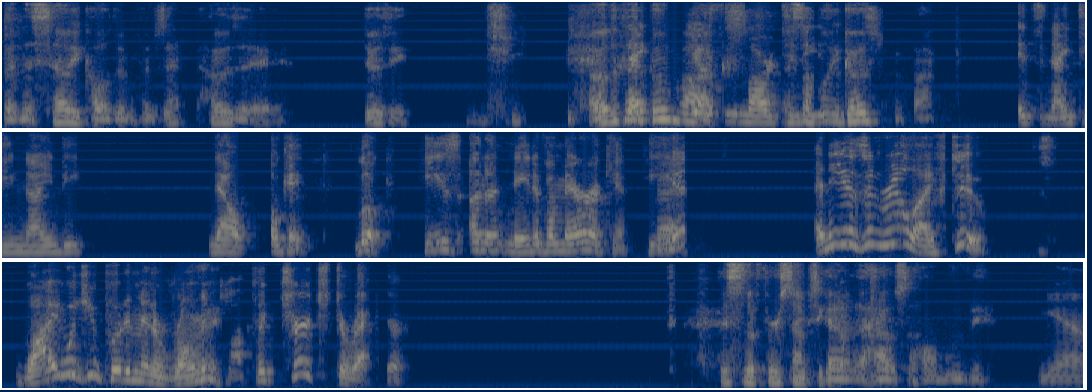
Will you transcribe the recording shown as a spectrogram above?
But the called him Jose. Jose. Josie. Oh, look at that boombox. That's the. Holy Ghost boombox. It's 1990. Now, okay, look, he's a Native American. He Yeah. is. And he is in real life, too. Why would you put him in a Roman Right. Catholic church director? This is the first time she got out of the house the whole movie. Yeah.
